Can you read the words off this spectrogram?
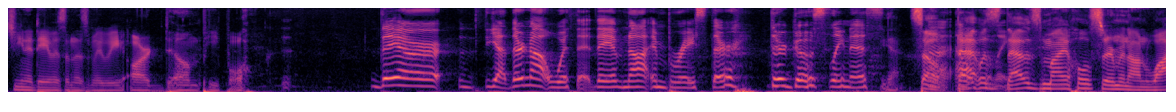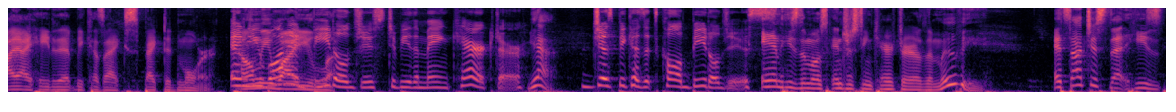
geena davis in this movie are dumb people they are, yeah, they're not with it. They have not embraced their their ghostliness. Yeah. So Uh, that was that was my whole sermon on why I hated it because I expected more. And Tell you me why wanted you lo- Beetlejuice to be the main character yeah. just because it's called Beetlejuice. And he's the most interesting character of the movie. It's not just that he's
